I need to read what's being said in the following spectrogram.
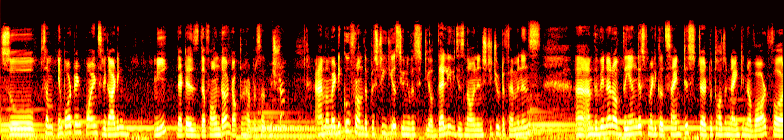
So, some important points regarding me that is the founder, Dr. Harprasad Mishra. I am a medico from the prestigious University of Delhi, which is now an Institute of Eminence. Uh, I'm the winner of the Youngest Medical Scientist uh, 2019 award for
